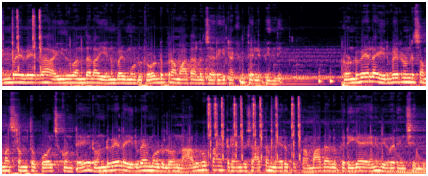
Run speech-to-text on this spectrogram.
ఎనభై వేల ఐదు వందల ఎనభై మూడు రోడ్డు ప్రమాదాలు జరిగినట్లు తెలిపింది. రెండు వేల ఇరవై రెండు సంవత్సరంతో పోల్చుకుంటే రెండు వేల ఇరవై మూడులో నాలుగు పాయింట్ రెండు శాతం మేరకు ప్రమాదాలు పెరిగాయని వివరించింది.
